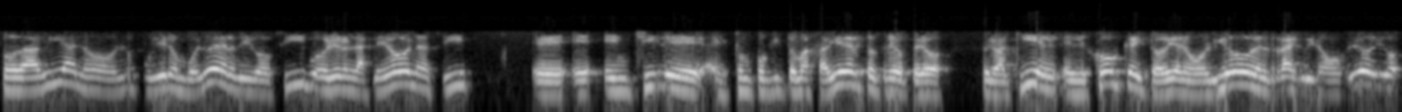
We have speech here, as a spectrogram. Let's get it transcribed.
todavía no, no pudieron volver, digo, sí, volvieron las leonas, sí, eh, eh, en Chile está un poquito más abierto, creo, pero pero aquí el, hockey todavía no volvió, el rugby no volvió, digo,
